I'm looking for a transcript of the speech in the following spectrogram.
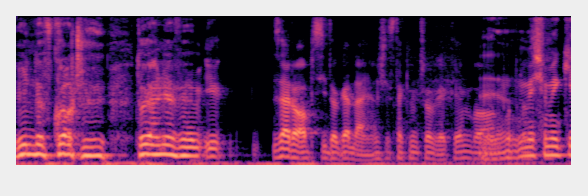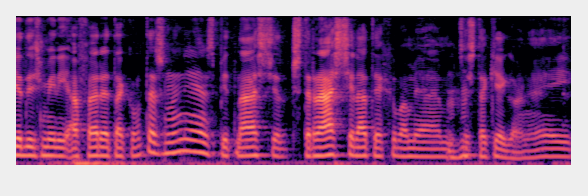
inny wkroczy, to ja nie wiem i zero opcji do gadania się z takim człowiekiem, bo prostu- Myśmy kiedyś mieli aferę taką też, no nie wiem, z 15, 14 lat ja chyba miałem Mhm. coś takiego, nie? I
